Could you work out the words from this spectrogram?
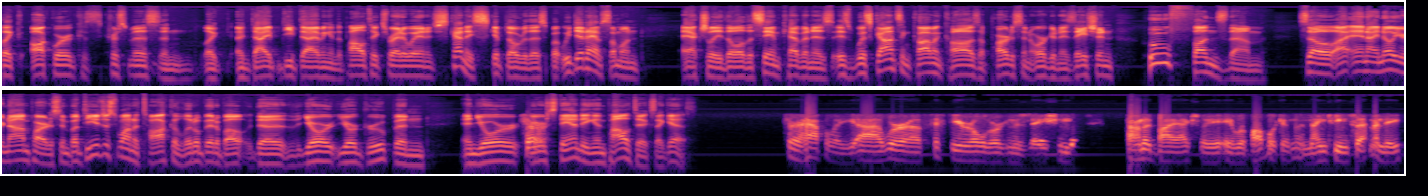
like awkward because Christmas and like a dive, deep diving into politics right away, and it just kind of skipped over this. But we did have someone actually, though the same Kevin is is Wisconsin Common Cause a partisan organization? Who funds them? So, I and I know you're nonpartisan, but do you just want to talk a little bit about the your your group and and your Sure. your standing in politics? I guess. Sure, happily. Uh, we're a 50 year old organization founded by actually a Republican in 1970,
